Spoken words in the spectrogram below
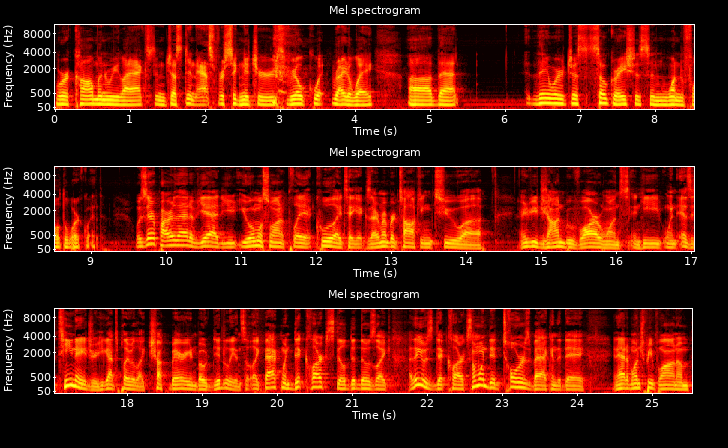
were calm and relaxed and just didn't ask for signatures real quick right away, uh, that they were just so gracious and wonderful to work with. Was there a part of that of yeah, you you almost want to play it cool? I take it because I remember talking to uh, I interviewed John Beauvoir once, and he when as a teenager he got to play with like Chuck Berry and Bo Diddley, and so like back when Dick Clark still did those like I think it was Dick Clark, someone did tours back in the day and had a bunch of people on them.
